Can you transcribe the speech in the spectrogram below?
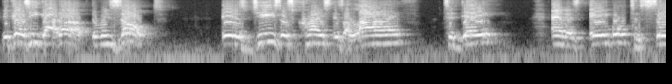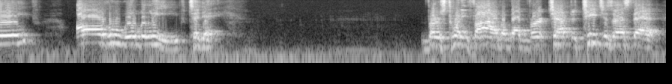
Because he got up, the result is Jesus Christ is alive today and is able to save all who will believe today. Verse 25 of that chapter teaches us that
